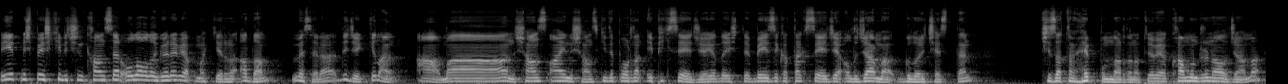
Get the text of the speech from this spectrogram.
E 75 kill için kanser ola ola görev yapmak yerine adam mesela diyecek ki lan aman şans aynı şans gidip oradan Epic SC ya da işte Basic Attack SC alacağıma Glory Chest'ten ki zaten hep bunlardan atıyor veya Common Rune alacağıma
